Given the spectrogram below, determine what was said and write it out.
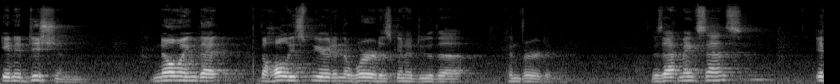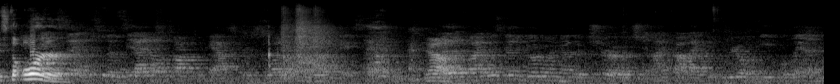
in addition, knowing that the Holy Spirit and the Word is going to do the converting. Does that make sense? It's the order. But see, I don't talk to pastors, so I don't know what they say. Yeah. But if I was gonna go to another church and I thought I could reel people in,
